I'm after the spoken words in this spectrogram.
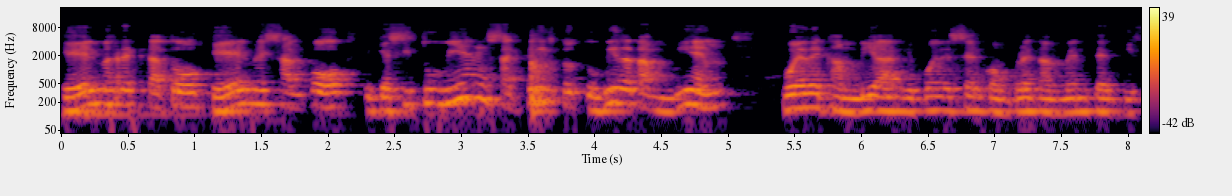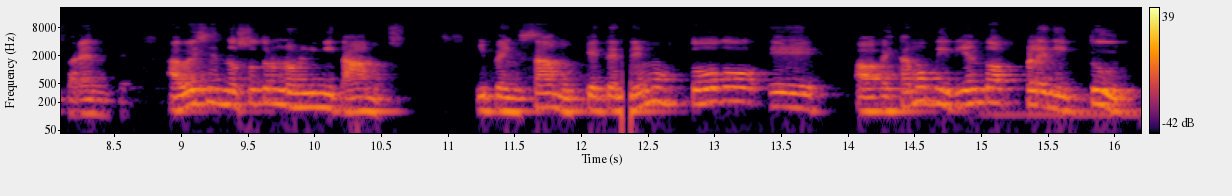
que él me rescató, que él me salvó y que si tú vienes a Cristo, tu vida también puede cambiar y puede ser completamente diferente. A veces nosotros nos limitamos y pensamos que tenemos todo... Eh, Ah, estamos viviendo a plenitud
